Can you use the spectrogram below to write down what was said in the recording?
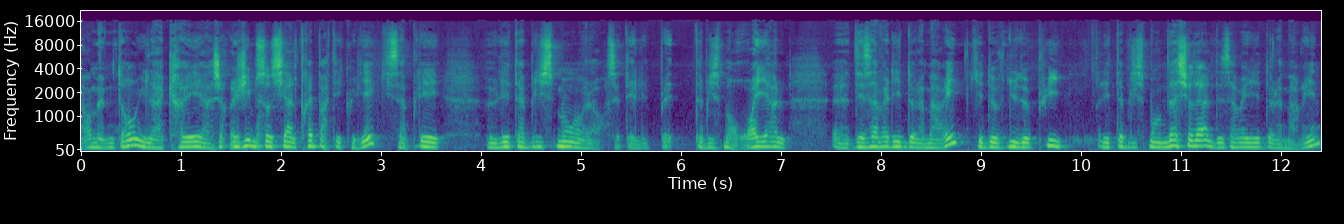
en même temps, il a créé un régime social très particulier qui s'appelait l'établissement, alors c'était l'établissement royal des invalides de la marine, qui est devenu depuis l'établissement national des invalides de la marine,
